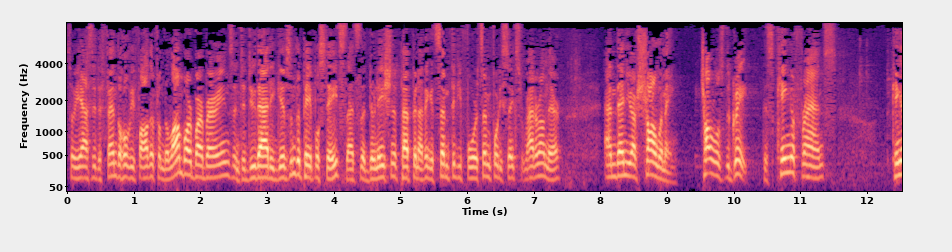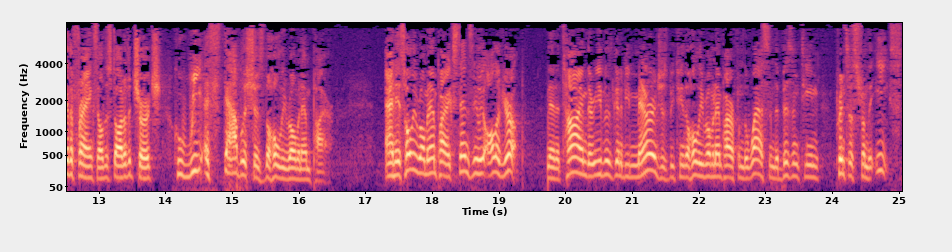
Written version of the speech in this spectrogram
So he has to defend the Holy Father from the Lombard barbarians, and to do that, he gives them the papal states. That's the donation of Pepin. I think it's 754, 746, right around there. And then you have Charlemagne, Charles the Great, this king of France, king of the Franks, eldest daughter of the church, who reestablishes the Holy Roman Empire. And his Holy Roman Empire extends nearly all of Europe. And at a time, there even going to be marriages between the Holy Roman Empire from the west and the Byzantine princess from the east.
